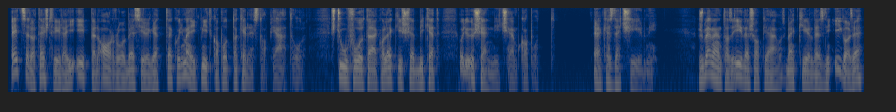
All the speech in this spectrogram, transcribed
Egyszer a testvérei éppen arról beszélgettek, hogy melyik mit kapott a keresztapjától. Stúfolták a legkisebbiket, hogy ő semmit sem kapott. Elkezdett sírni. S bement az édesapjához megkérdezni, igaz-e,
